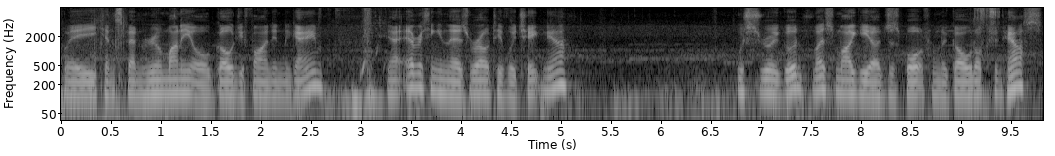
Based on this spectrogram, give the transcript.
where you can spend real money or gold you find in the game. Now everything in there is relatively cheap now, which is really good. Most of my gear I just bought from the gold auction house,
